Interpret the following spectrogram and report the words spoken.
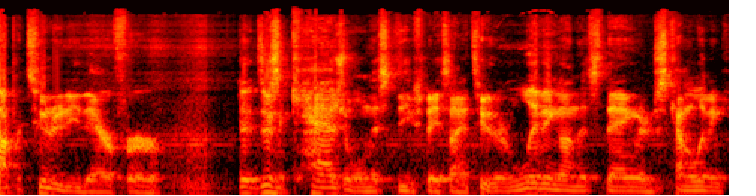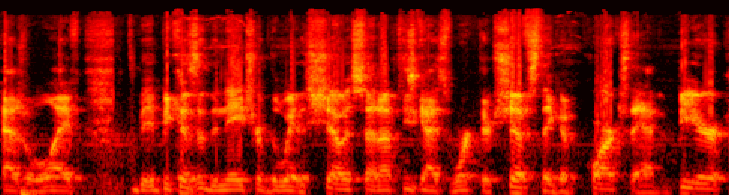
opportunity there for. There's a casualness to Deep Space Nine too. They're living on this thing. They're just kind of living casual life because of the nature of the way the show is set up. These guys work their shifts. They go to Quarks. They have a beer.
